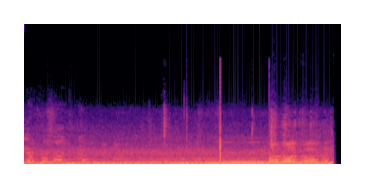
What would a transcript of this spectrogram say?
バンバンバン。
